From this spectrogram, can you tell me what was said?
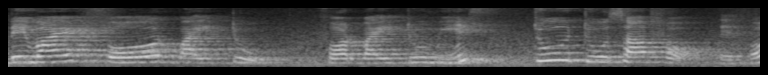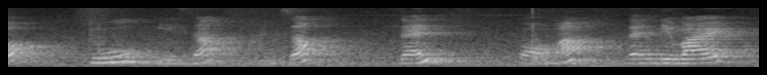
divide 4 by 2. 4 by 2 means 2 2s are 4. Therefore, 2 is the answer. Then comma then divide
